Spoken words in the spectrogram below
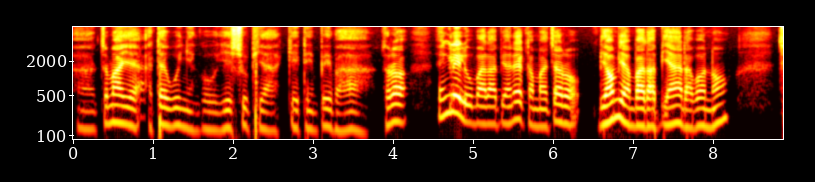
အာကျမရဲ့အသက်ဝိညာဉ်ကိုယေရှုဖျားကယ်တင်ပေးပါဆိုတော့အင်္ဂလိပ်လိုဘာသာပြန်တဲ့အခါမှာကျတော့ပြောင်းပြန်ဘာသာပြန်ရတာပေါ့နော်ကျ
